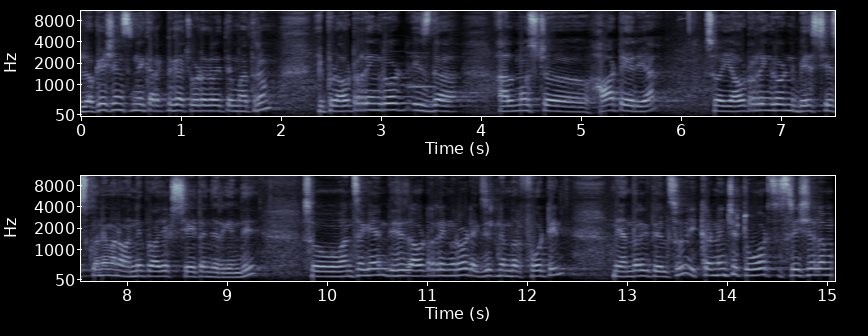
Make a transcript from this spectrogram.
ఈ లొకేషన్స్ని కరెక్ట్గా చూడగలిగితే మాత్రం ఇప్పుడు outer ring road is the almost hot area. So ఈ అవుటర్ రింగ్ రోడ్ని బేస్ చేసుకునే మనం అన్ని ప్రాజెక్ట్స్ చేయడం జరిగింది. So once again this is outer ring road exit number fourteen మీ అందరికీ తెలుసు. ఇక్కడ నుంచి టువర్డ్స్ శ్రీశైలం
